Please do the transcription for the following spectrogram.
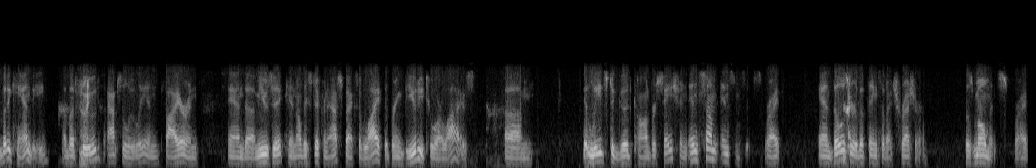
but it can be. Uh, but food, absolutely, and fire and and uh, music and all these different aspects of life that bring beauty to our lives. Um, it leads to good conversation in some instances, right? And those are the things that I treasure, those moments, right?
